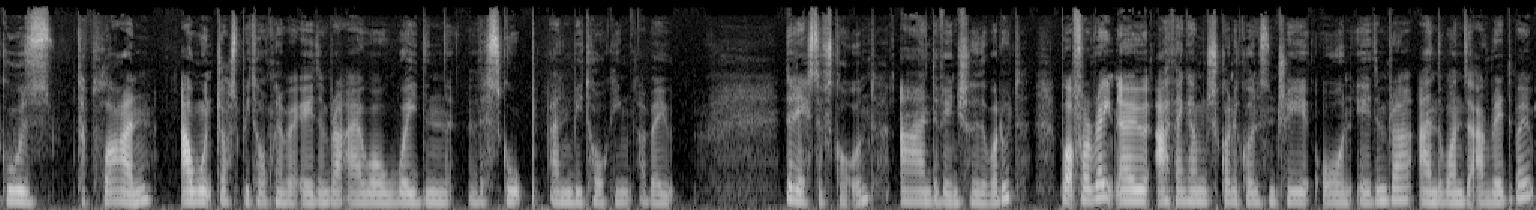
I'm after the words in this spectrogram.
goes to plan, I won't just be talking about Edinburgh, I will widen the scope and be talking about the rest of Scotland and eventually the world. But for right now, I think I'm just going to concentrate on Edinburgh and the ones that I've read about.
